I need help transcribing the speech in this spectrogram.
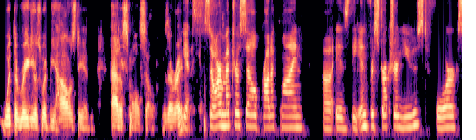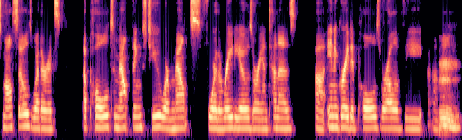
what the radios would be housed in at a small cell. Is that right? Yes. So our MetroCell product line uh, is the infrastructure used for small cells, whether it's a pole to mount things to or mounts for the radios or antennas, uh, integrated poles where all of the um, mm.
